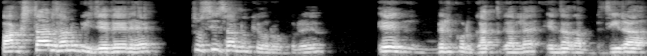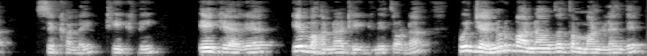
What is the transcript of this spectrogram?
ਪਾਕਿਸਤਾਨ ਸਾਨੂੰ ਵੀਜ਼ੇ ਦੇ ਰਿਹਾ ਹੈ, ਤੁਸੀਂ ਸਾਨੂੰ ਕਿਉਂ ਰੋਕ ਰਹੇ ਹੋ? ਇਹ ਬਿਲਕੁਲ ਗਲਤ ਗੱਲ ਹੈ। ਇਹਨਾਂ ਦਾ ਵਜ਼ੀਰਾ ਸਿੱਖਣ ਲਈ ਠੀਕ ਨਹੀਂ। ਇਹ ਕਿਹਾ ਗਿਆ ਹੈ, ਇਹ ਬਹਾਨਾ ਠੀਕ ਨਹੀਂ ਤੁਹਾਡਾ। ਕੋਈ ਜੈਨੂਨ ਬਹਾਨਾ ਹੁੰਦਾ ਤਾਂ ਮੰਨ ਲੈਂਦੇ।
